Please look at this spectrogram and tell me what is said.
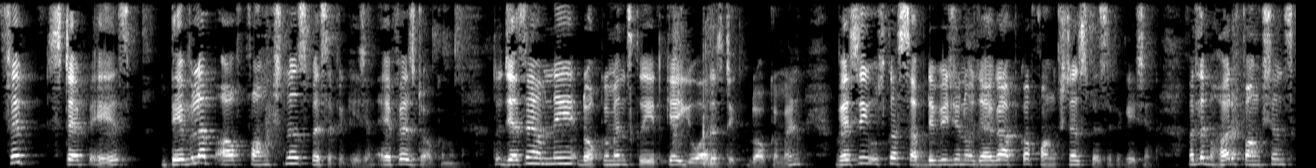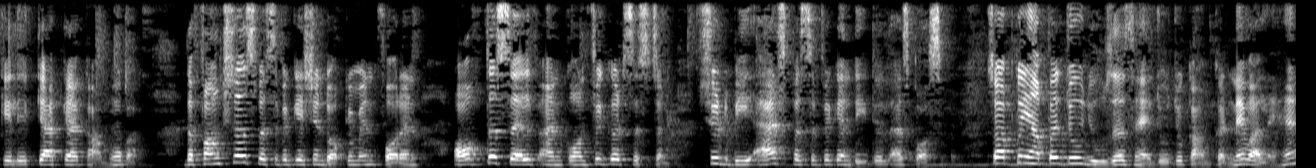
Fifth step is develop a functional specification F S document तो जैसे हमने डॉक्यूमेंट्स क्रिएट किया यू आर एस डॉक्यूमेंट वैसे ही उसका सब डिविजन हो जाएगा आपका फंक्शनल स्पेसिफिकेशन मतलब हर फ़ंक्शंस के लिए क्या क्या काम होगा? The functional specification document for an off the shelf and configure system should be as specific and detail as possible so आपको यहाँ पर जो यूज़र्स हैं, जो जो काम करने वाले हैं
